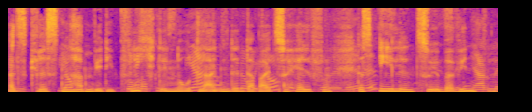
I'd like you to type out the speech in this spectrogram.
Als Christen haben wir die Pflicht, den Notleidenden dabei zu helfen, das Elend zu überwinden.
